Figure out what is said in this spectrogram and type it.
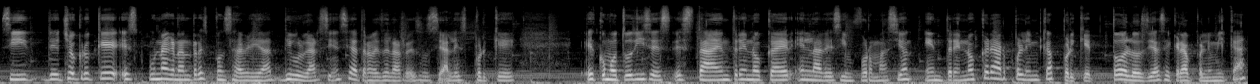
Sí, de hecho creo que es una gran responsabilidad divulgar ciencia a través de las redes sociales porque eh, como tú dices, está entre no caer en la desinformación, entre no crear polémica, porque todos los días se crea polémica,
